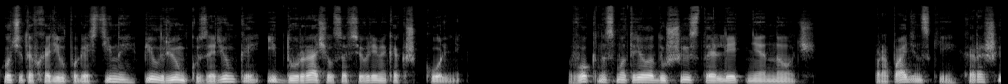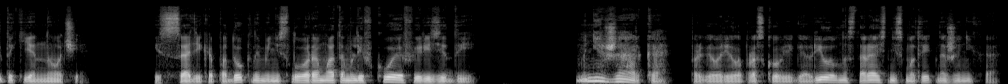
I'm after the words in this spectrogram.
Кочетов ходил по гостиной, пил рюмку за рюмкой и дурачился все время как школьник. В окна смотрела душистая летняя ночь. Пропадинские хороши такие ночи. Из садика под окнами несло ароматом левкоев и резиды. «Мне жарко», — проговорила Прасковья Гавриловна, стараясь не смотреть на жениха.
